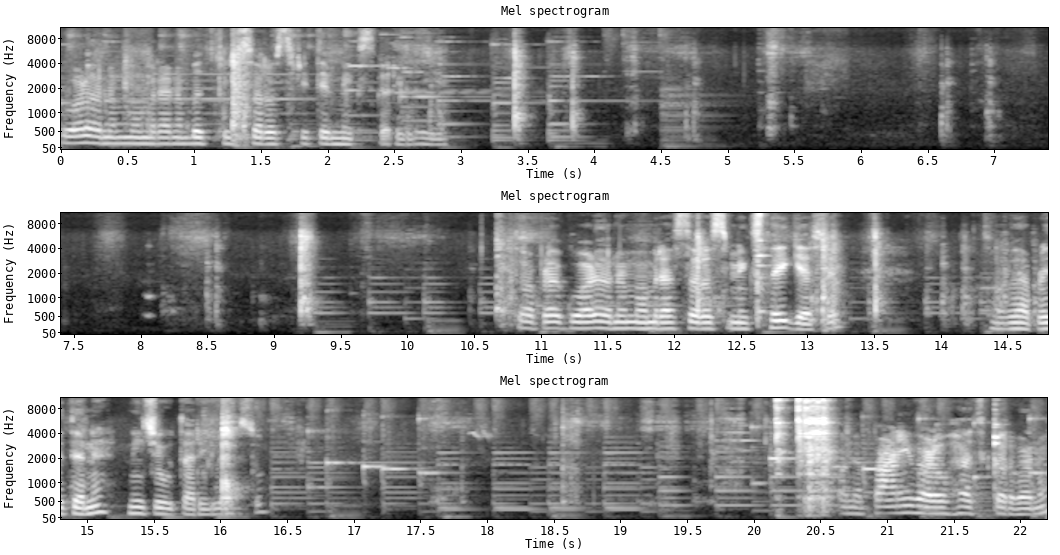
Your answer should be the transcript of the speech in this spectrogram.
ગોળ અને મમરાને બધું સરસ રીતે મિક્સ કરી લઈએ. તો આપણા ગોળ અને મમરા સરસ મિક્સ થઈ ગયા છે. હવે આપણે તેને નીચે ઉતારી લઈશું. અને પાણીવાળો હાથ કરવાનો.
